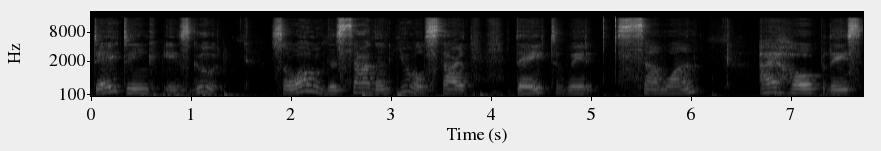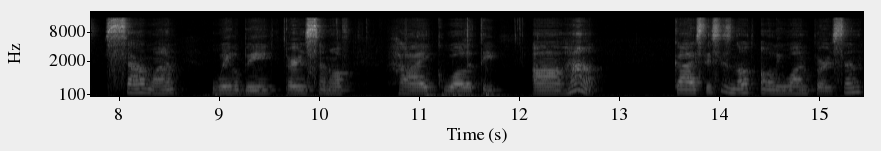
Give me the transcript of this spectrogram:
dating is good. So all of the sudden you will start date with someone. I hope this someone will be person of high quality. Uh-huh guys this is not only one person.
